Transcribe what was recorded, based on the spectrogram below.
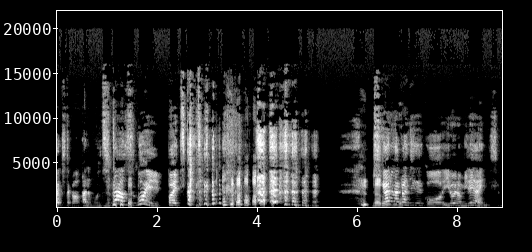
えてたかわかんない。もう時間すごいいっぱい使って、まあ気軽な感じでこう、いろいろ見れないんですよ。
